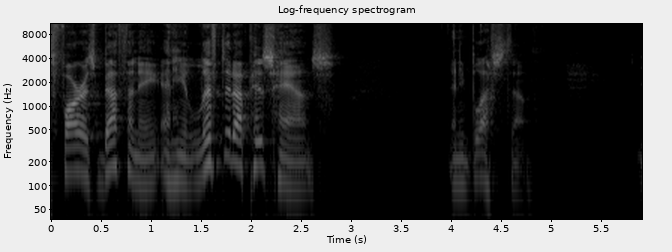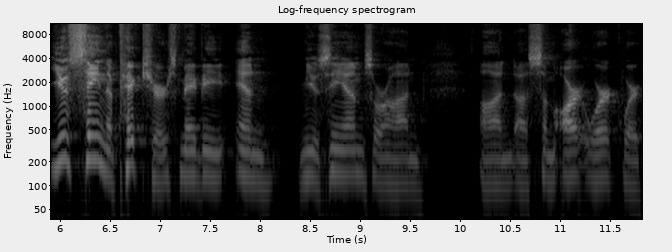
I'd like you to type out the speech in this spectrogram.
far as Bethany, and he lifted up his hands and he blessed them. You've seen the pictures, maybe in museums or on, on uh, some artwork where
